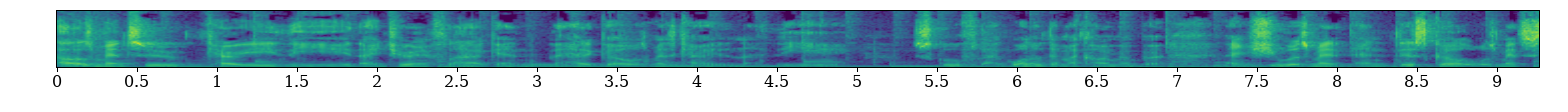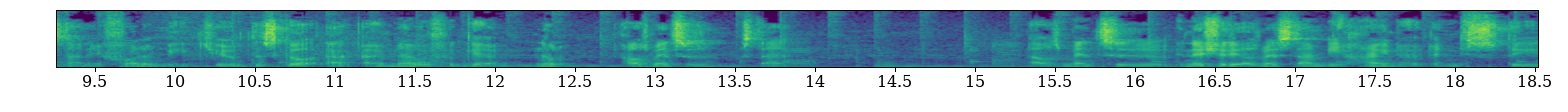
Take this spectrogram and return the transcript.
I was meant to carry the Nigerian flag, and the head girl was meant to carry the, the school flag. One of them I can't remember, and she was meant, and this girl was meant to stand in front of me. Do you know this girl? I I never forget. No, I was meant to stand I was meant to initially I was meant to stand behind her, and they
